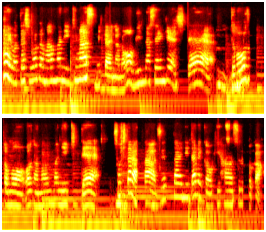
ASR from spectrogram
はい私我がまんまに行きますみたいなのをみんな宣言してう。どうぞとも我がまんまに生きてそしたらさ絶対に誰かを批判するとか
